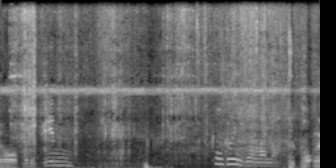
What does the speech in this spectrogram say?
ดอกไม่ได้กินคือคืออะไรอะเห็ดเพาะไง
